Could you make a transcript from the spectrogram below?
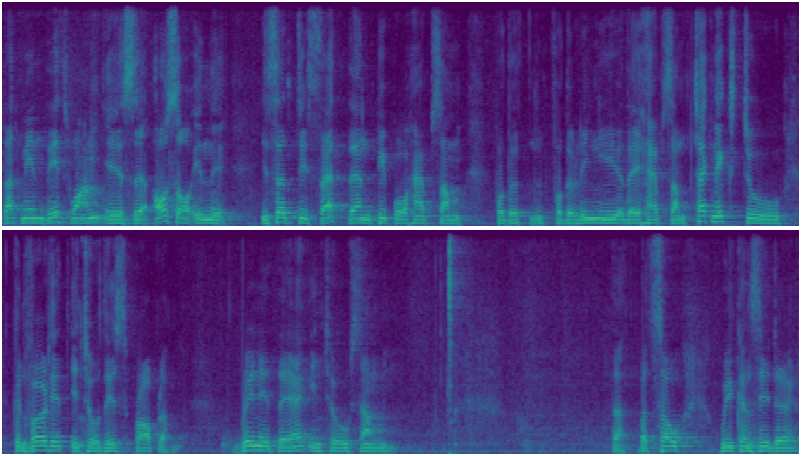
that means this one is uh, also in the uncertainty set, then people have some, for the, for the linear, they have some techniques to convert it into this problem bring it there into some that. But so we consider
